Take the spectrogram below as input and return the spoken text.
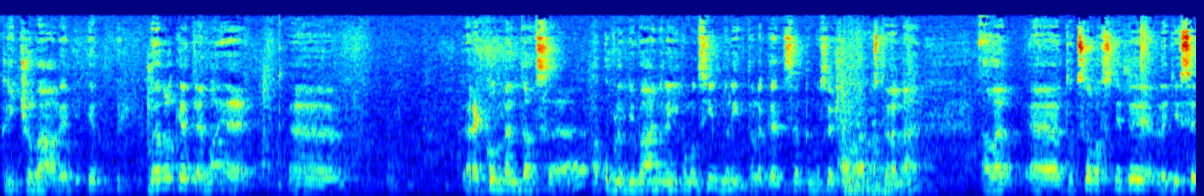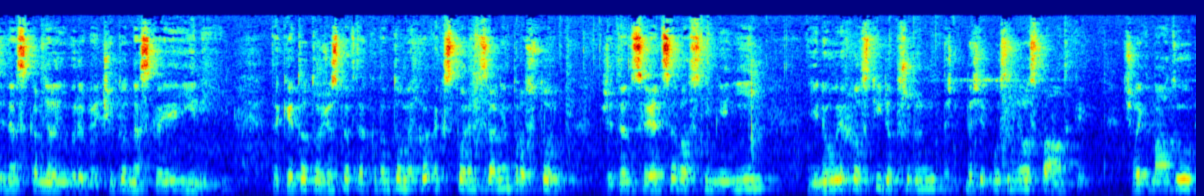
klíčová věc? Moje velké téma je e, rekomendace a ovlivňování lidí pomocí umělé inteligence, k tomu se ještě dostaneme, ale e, to, co vlastně by lidi si dneska měli uvědomit, čím to dneska je jiný, tak je to to, že jsme v takovém tom jako exponenciálním prostoru, že ten svět se vlastně mění jinou rychlostí dopředu, než jakou se měl zpátky. Člověk má tu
